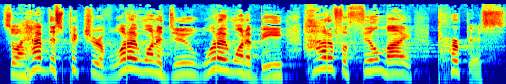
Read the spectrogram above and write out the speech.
So I have this picture of what I want to do, what I want to be, how to fulfill my purpose.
